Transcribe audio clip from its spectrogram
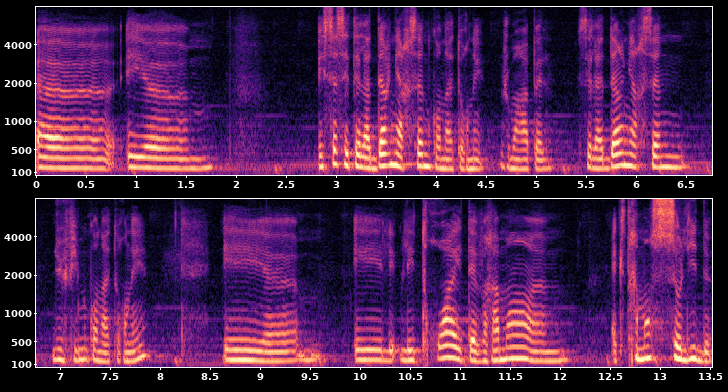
Euh, et, et ça, c'était la dernière scène qu'on a tournée, je me rappelle. C'est la dernière scène du film qu'on a tournée. Et, et les, les, trois étaient vraiment extrêmement solides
